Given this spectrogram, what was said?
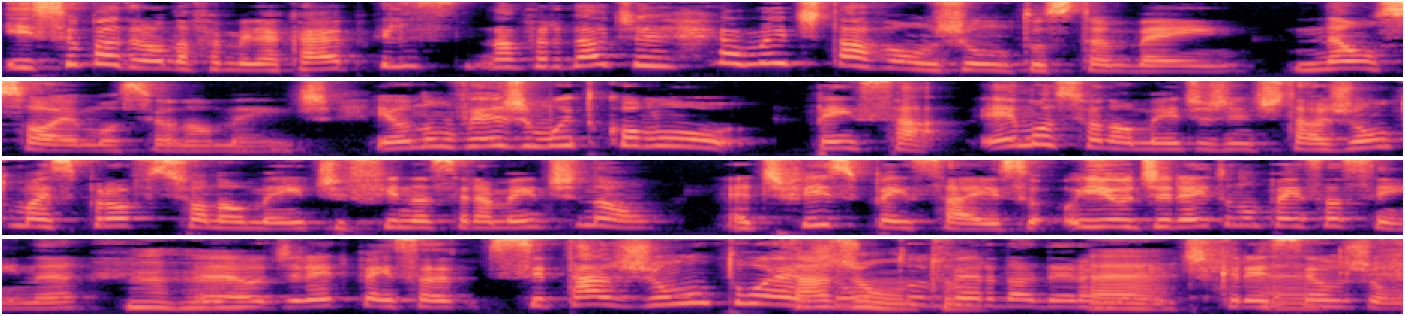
E se o padrão da família cai, é porque eles, na verdade, realmente estavam juntos também, não só emocionalmente. Eu não vejo muito como pensar, emocionalmente a gente tá junto, mas profissionalmente, financeiramente, não. É difícil pensar isso. E o direito não pensa assim, né? Uhum. É, o direito pensa, se tá junto, é Tá junto, junto. verdadeiramente. Cresceu junto.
